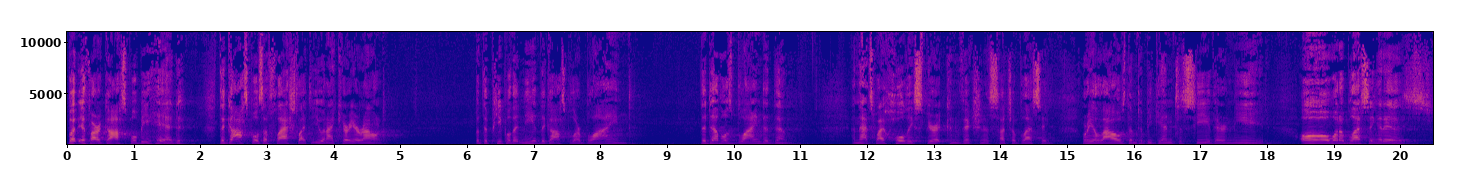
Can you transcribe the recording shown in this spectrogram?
But if our gospel be hid, the gospel is a flashlight that you and I carry around. But the people that need the gospel are blind. The devil has blinded them. And that's why Holy Spirit conviction is such a blessing, where He allows them to begin to see their need. Oh, what a blessing it is.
